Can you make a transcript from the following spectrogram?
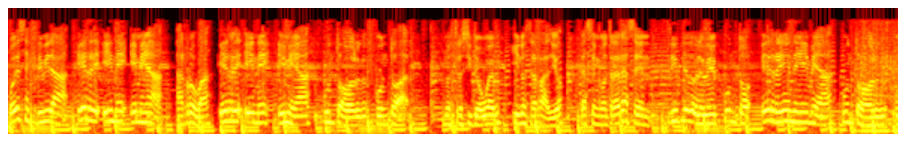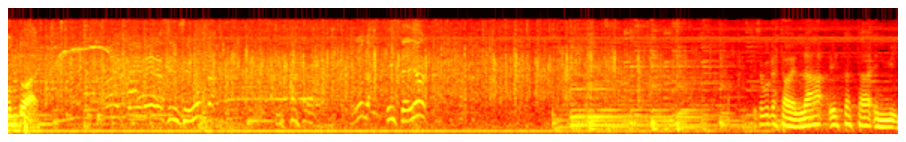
podés escribir a rnma.rnma.org.ar. Nuestro sitio web y nuestra radio las encontrarás en www.rnma.org.ar. Primera sin segunda. segunda. Sí, señor. Esa boca estaba en la, esta está en mi.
